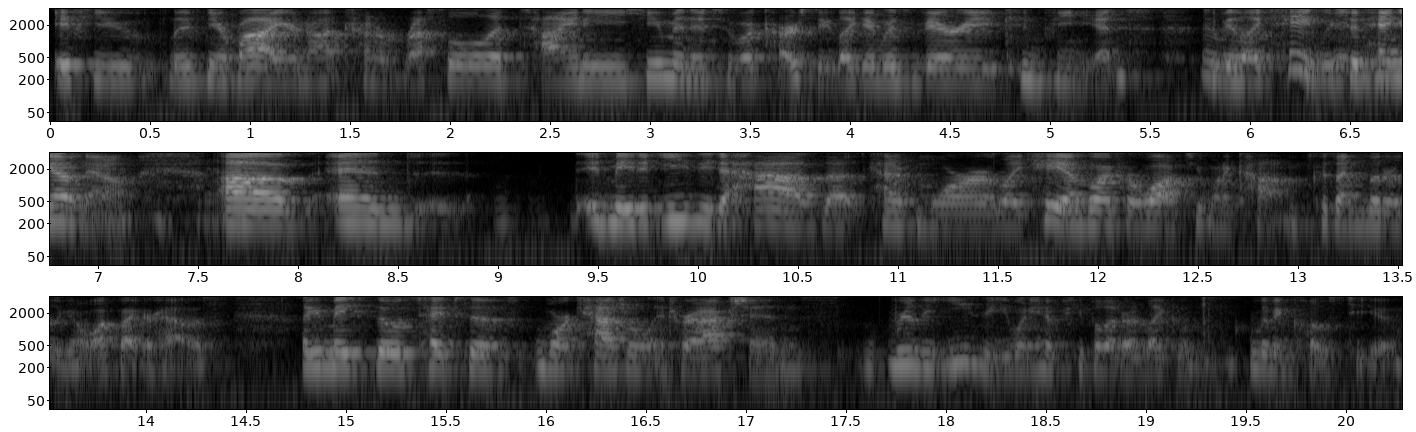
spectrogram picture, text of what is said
if you live nearby, you're not trying to wrestle a tiny human into a car seat. Like it was very convenient to It be like, hey, we should hang out now. yeah. Um, and it made it easy to have that kind of more like, hey, I'm going for a walk. Do you want to come? Because I'm literally going to walk by your house. Like it makes those types of more casual interactions really easy when you have people that are like living close to you.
